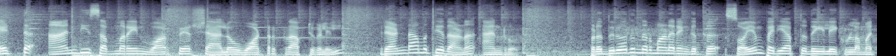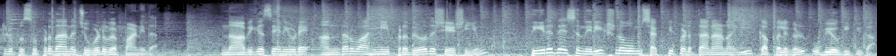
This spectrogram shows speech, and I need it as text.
എട്ട് anti submarine warfare shallow water ക്രാഫ്റ്റുകളിൽ രണ്ടാമത്തേതാണ് ആൻഡ്രോത്ത് പ്രതിരോധ നിർമ്മാണ രംഗത്ത് സ്വയം പര്യാപ്തതയിലേക്കുള്ള മറ്റൊരു സുപ്രധാന ചുവടുവെപ്പാണിത്. നാവികസേനയുടെ അന്തർവാഹിനി പ്രതിരോധശേഷിയും തീരദേശ നിരീക്ഷണവും ശക്തിപ്പെടുത്താനാണ് ഈ കപ്പലുകൾ ഉപയോഗിക്കുക.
